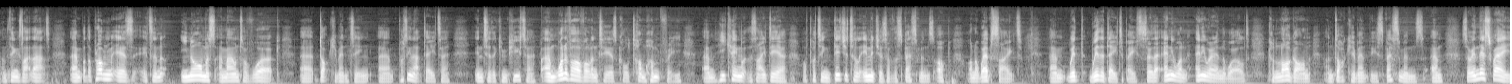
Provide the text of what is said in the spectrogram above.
and things like that. Um, but the problem is it's an enormous amount of work uh, documenting, um, putting that data into the computer. Um, one of our volunteers called Tom Humphrey, um, he came up with this idea of putting digital images of the specimens up on a website um, with, with a database so that anyone anywhere in the world can log on and document these specimens. Um, so in this way,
